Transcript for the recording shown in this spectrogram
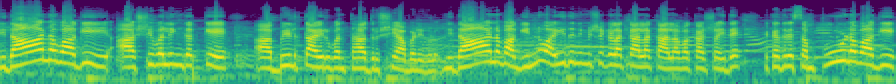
ನಿಧಾನವಾಗಿ ಆ ಶಿವಲಿಂಗಕ್ಕೆ ಆ, ಬೀಳ್ತಾ ಇರುವಂತಹ ದೃಶ್ಯಾವಳಿಗಳು. ನಿಧಾನವಾಗಿ ಇನ್ನೂ ಐದು ನಿಮಿಷಗಳ ಕಾಲ ಕಾಲಾವಕಾಶ ಇದೆ. ಯಾಕಂದ್ರೆ ಸಂಪೂರ್ಣವಾಗಿ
